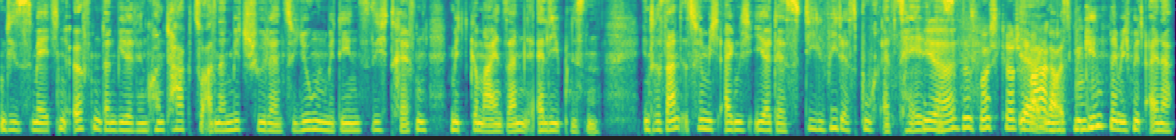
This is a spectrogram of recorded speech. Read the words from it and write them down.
Und dieses Mädchen öffnet dann wieder den Kontakt zu anderen Mitschülern, zu Jungen, mit denen sie sich treffen, mit gemeinsamen Erlebnissen. Interessant ist für mich eigentlich eher der Stil, wie das Buch erzählt ja, ist. Ja, das wollte ich gerade ja, fragen. Genau. Es beginnt mhm. nämlich mit einer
